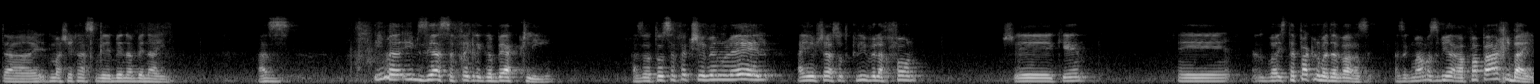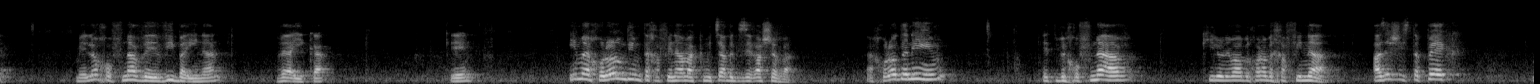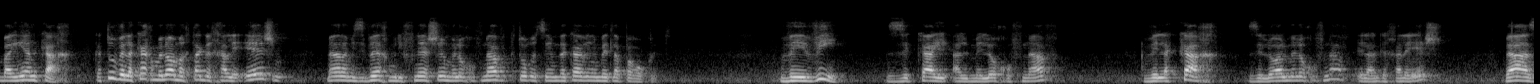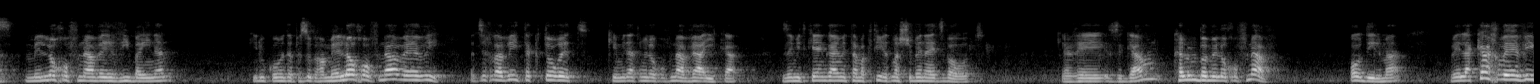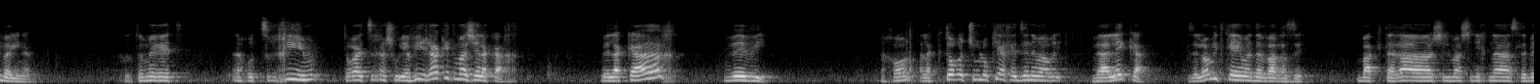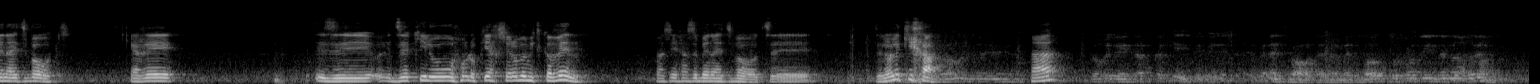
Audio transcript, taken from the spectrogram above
את, ה, את מה שנכנס בין הביניים. אז אם, אם זה הספק לגבי הכלי, אז אותו ספק שהבאנו לעיל, האם אפשר לעשות כלי ולחפון? שכן, אה, אז כבר הסתפקנו בדבר הזה. אז הגמרא מסבירה, רב פאפא אחי באי, מלוך אופנה והביא באינן, והאיכה, כן? אם אנחנו לא לומדים את החפינה מהקמיצה בגזירה שווה, אנחנו לא דנים את בחופניו, כאילו נאמר בחופניו בחפינה, אז יש להסתפק בעניין כך. כתוב ולקח מלוא המחתה גחה לאש מעל המזבח מלפני אשר מלוא חופניו כתור יוצאים דקה ואין בית לפרוכת. והביא זכאי על מלוא חופניו ולקח זה לא על מלוא חופניו אלא על גחה לאש ואז מלוא חופניו והביא בעינן. כאילו קוראים את הפסוק ככה מלוא חופניו והביא. אתה צריך להביא את הקטורת כמידת מלוא חופניו והאיכה זה מתקיים גם אם אתה מקטיר את מה שבין האצבעות כי הרי זה גם כלול במלוא חופניו. או דילמה ולקח והביא בעינן. זאת אומרת אנחנו צריכים, התורה צריכה שהוא יביא רק את מה שלקח. ולקח והביא. נכון? על הקטורת שהוא לוקח, את זה נאמר, והלקה, זה לא מתקיים הדבר הזה, בהקטרה של מה שנכנס לבין האצבעות. כי הרי זה, את זה כאילו הוא לוקח שלא במתכוון, מה שנכנס לבין האצבעות, זה, זה לא לקיחה. לא, מה? רגעי דווקתי, זה בין- האצבעות, אבל האצבעות פתוחות לי זה.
